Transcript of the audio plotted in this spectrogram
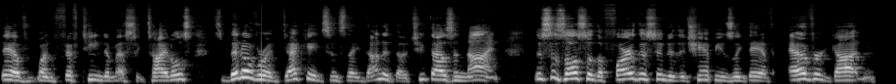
They have won 15 domestic titles. It's been over a decade since they've done it, though, 2009. This is also the farthest into the Champions League they have ever gotten,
